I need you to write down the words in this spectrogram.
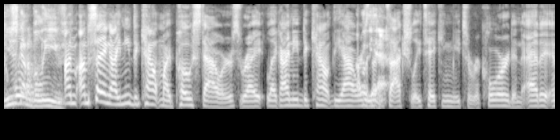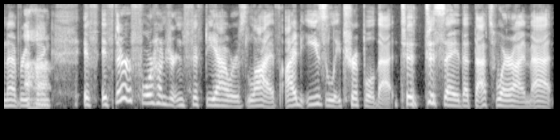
You just Well, gotta believe. I'm I'm saying I need to count my post hours, right? Like I need to count the hours Oh, that it's actually taking me to record and edit and everything. Uh-huh. If if there are 450 hours live, I'd easily triple that to to say that that's where I'm at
